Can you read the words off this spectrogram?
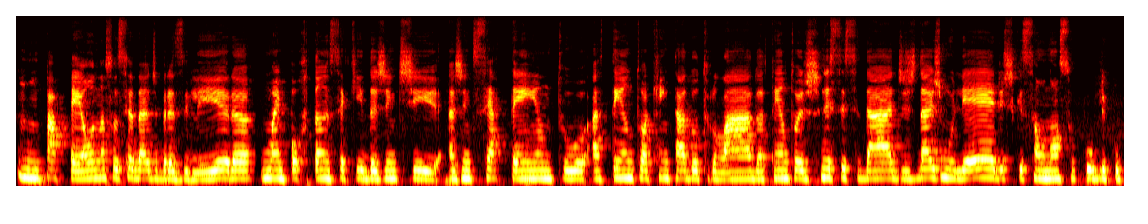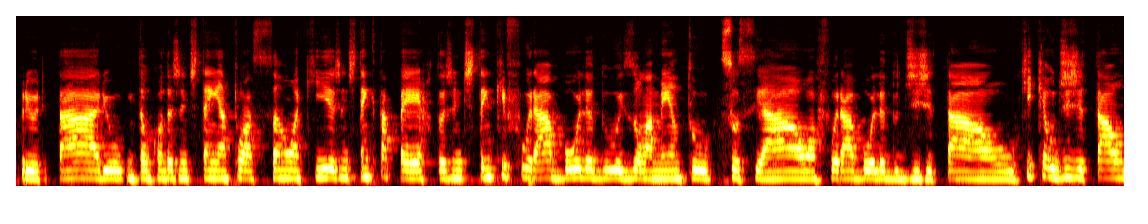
um papel na sociedade brasileira, uma importância aqui da gente a gente ser atento, atento a quem está do outro lado, atento às necessidades das mulheres que são o nosso público prioritário. Então, quando a gente tem atuação aqui, a gente tem que estar tá perto, a gente tem que furar a bolha do isolamento social, a furar a bolha do digital. O que, que é o digital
